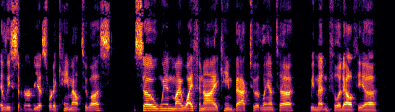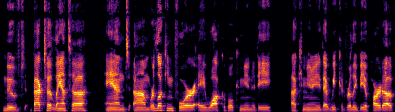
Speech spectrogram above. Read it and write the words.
At least suburbia sort of came out to us. So when my wife and I came back to Atlanta, we met in Philadelphia, moved back to Atlanta, and um, we're looking for a walkable community, a community that we could really be a part of.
